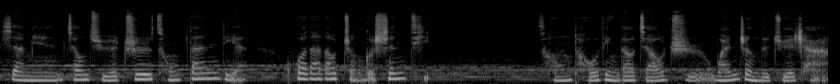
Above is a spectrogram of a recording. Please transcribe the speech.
下面将觉知从单点扩大到整个身体，从头顶到脚趾完整的觉察。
